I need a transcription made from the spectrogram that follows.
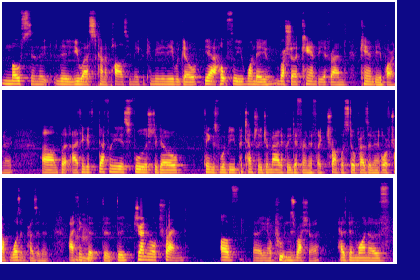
most in the, the U.S. kind of policymaker community would go, yeah, hopefully one day Russia can be a friend, can be a partner. Um, but I think it definitely is foolish to go. Things would be potentially dramatically different if like Trump was still president or if Trump wasn't president. I think that the, the general trend of uh, you know Putin's Russia has been one of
